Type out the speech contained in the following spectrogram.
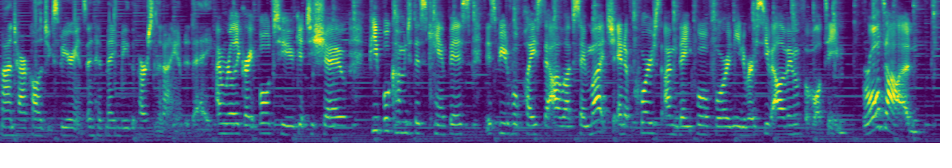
my entire college experience and have made me the person that I am today. I'm really grateful to get to show people coming to this campus, this beautiful place that I love so much, and of course, I'm thankful for the University of Alabama football team. Roll Tide!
